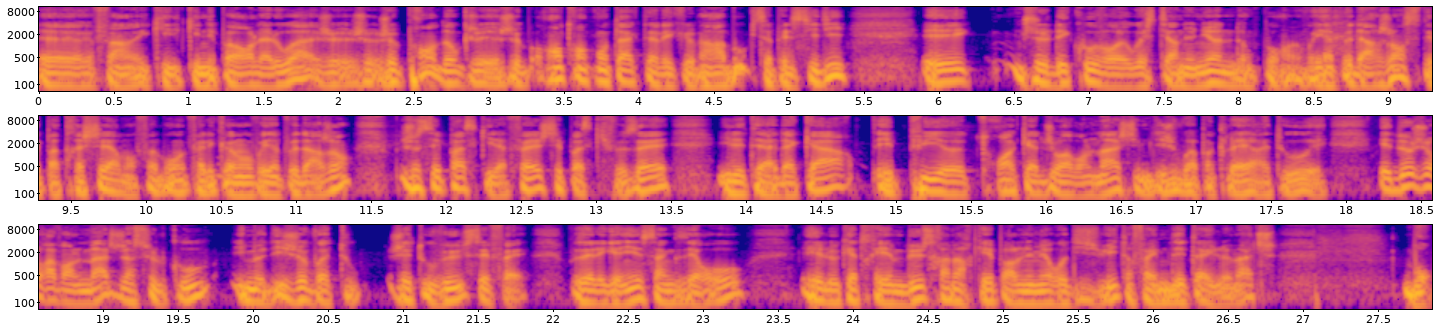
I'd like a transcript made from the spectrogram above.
enfin qui, n'est pas hors la loi, je, prends donc je, je, rentre en contact avec le marabout qui s'appelle Sidi et je découvre Western Union, donc pour envoyer un peu d'argent, c'était pas très cher, mais enfin bon, il fallait quand même envoyer un peu d'argent. Je sais pas ce qu'il a fait, je sais pas ce qu'il faisait. Il était à Dakar, et puis euh, trois, quatre jours avant le match, il me dit je vois pas clair et tout. Et, deux jours avant le match, d'un seul coup, il me dit je vois tout, j'ai tout vu, c'est fait. Vous allez gagner 5-0, et le quatrième but sera marqué par le numéro 18. Enfin, il me détaille le match. Bon,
